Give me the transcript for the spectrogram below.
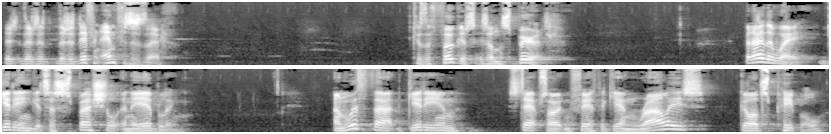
there's, there's, a, there's a different emphasis there. Because the focus is on the Spirit. But either way, Gideon gets a special enabling. And with that, Gideon steps out in faith again, rallies God's people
